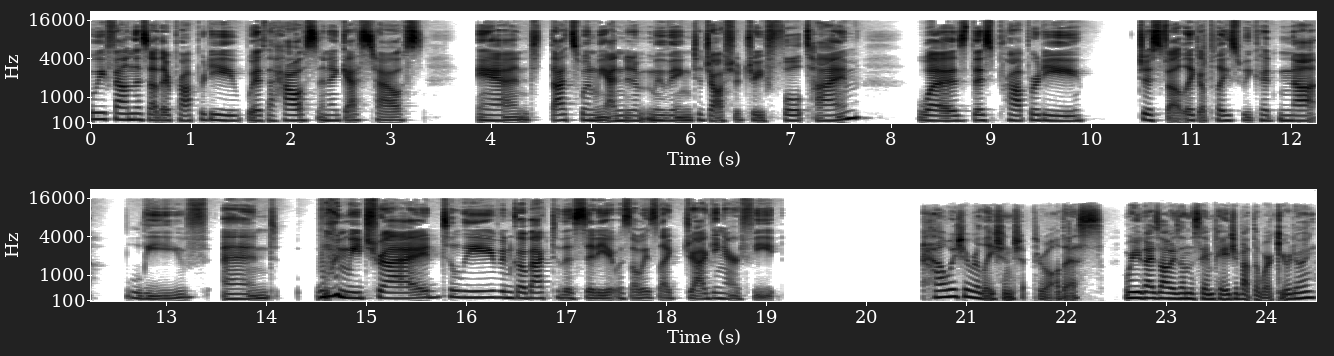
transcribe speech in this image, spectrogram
We found this other property with a house and a guest house. And that's when we ended up moving to Joshua Tree full time was this property just felt like a place we could not leave. And when we tried to leave and go back to the city, it was always like dragging our feet. How was your relationship through all this? Were you guys always on the same page about the work you were doing?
